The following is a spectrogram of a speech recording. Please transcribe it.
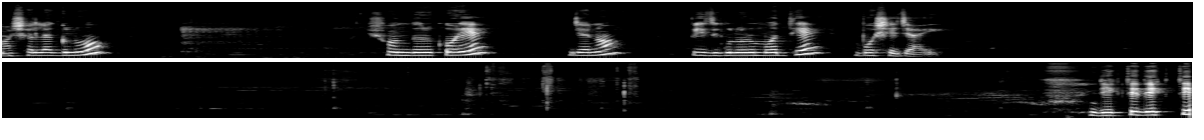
মশলাগুলো সুন্দর করে যেন পিসগুলোর মধ্যে বসে যায়। দেখতে দেখতে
